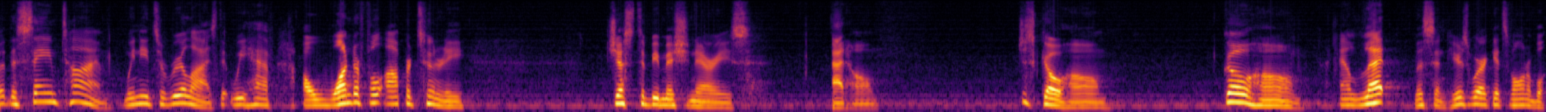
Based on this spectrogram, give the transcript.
But at the same time, we need to realize that we have a wonderful opportunity just to be missionaries at home. Just go home. Go home and let, listen, here's where it gets vulnerable.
